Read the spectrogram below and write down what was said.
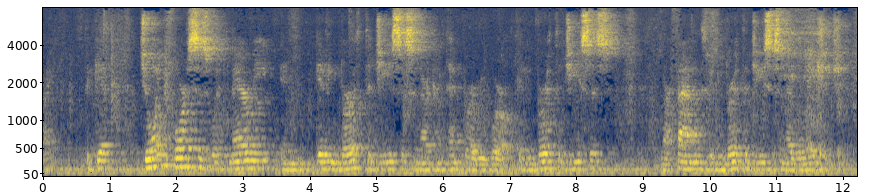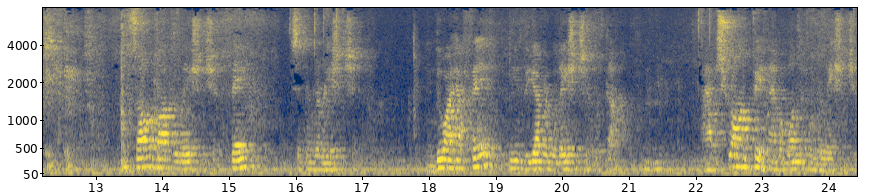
Right? To get join forces with Mary in giving birth to Jesus in our contemporary world, giving birth to Jesus in our families, giving birth to Jesus in our relationships. It's all about relationship. Faith, c'est in relationship. Do I have faith? Means do you have a relationship? I have a strong faith. I have a wonderful relationship.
